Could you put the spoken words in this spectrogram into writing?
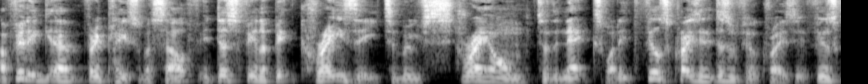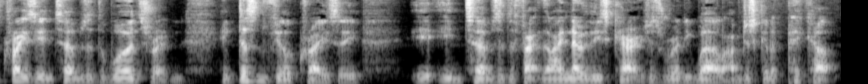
I'm feeling uh, very pleased with myself. It does feel a bit crazy to move straight on to the next one. It feels crazy. It doesn't feel crazy. It feels crazy in terms of the words written. It doesn't feel crazy in terms of the fact that I know these characters really well. I'm just going to pick up.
